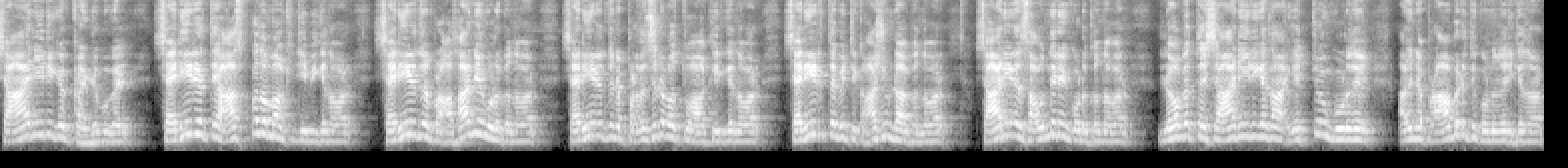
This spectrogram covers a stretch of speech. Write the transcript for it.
ശാരീരിക കഴിവുകൾ ശരീരത്തെ ആസ്പദമാക്കി ജീവിക്കുന്നവർ ശരീരത്തിന് പ്രാധാന്യം കൊടുക്കുന്നവർ ശരീരത്തിന്റെ പ്രദർശന വസ്തു ആക്കിയിരിക്കുന്നവർ ശരീരത്തെ വിറ്റ് കാശുണ്ടാക്കുന്നവർ ശാരീര സൗന്ദര്യം കൊടുക്കുന്നവർ ലോകത്തെ ശാരീരികത ഏറ്റവും കൂടുതൽ അതിന്റെ പ്രാബല്യത്തിൽ കൊണ്ടുവന്നിരിക്കുന്നവർ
